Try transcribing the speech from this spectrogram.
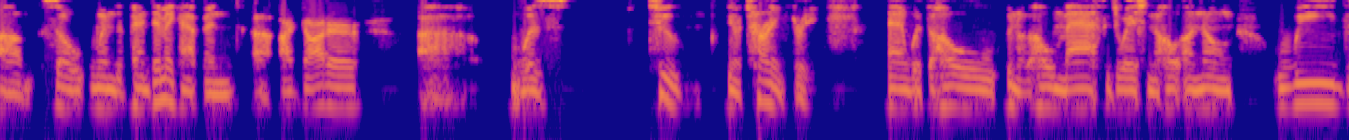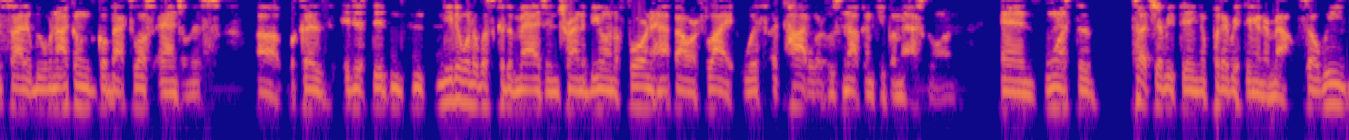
Um, so when the pandemic happened, uh, our daughter, uh, was two, you know, turning three. And with the whole, you know, the whole mask situation, the whole unknown, we decided we were not going to go back to Los Angeles uh, because it just didn't, neither one of us could imagine trying to be on a four and a half hour flight with a toddler who's not going to keep a mask on and wants to touch everything and put everything in their mouth. So we,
